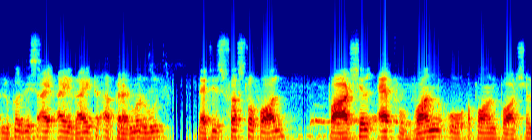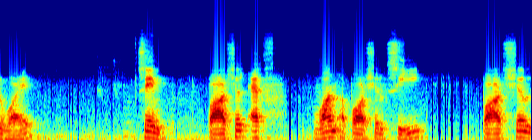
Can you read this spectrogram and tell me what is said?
Look at this I, I write a Cramer rule. That is first of all partial f1 o upon partial y. Same partial f1 a partial c partial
